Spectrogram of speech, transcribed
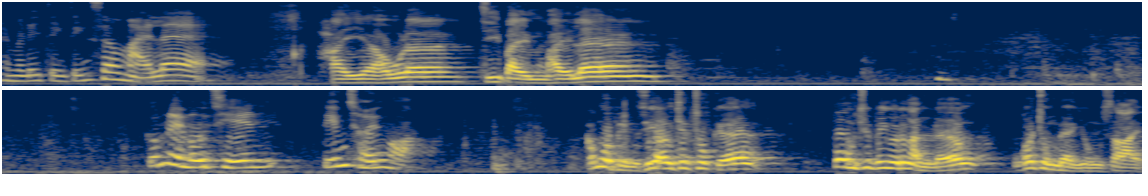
係咪你靜靜收埋咧？係啊，好啦，自閉唔係咧。咁你冇錢點娶我啊？咁我平時有積蓄嘅，幫主俾我啲銀兩，我仲未人用晒。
